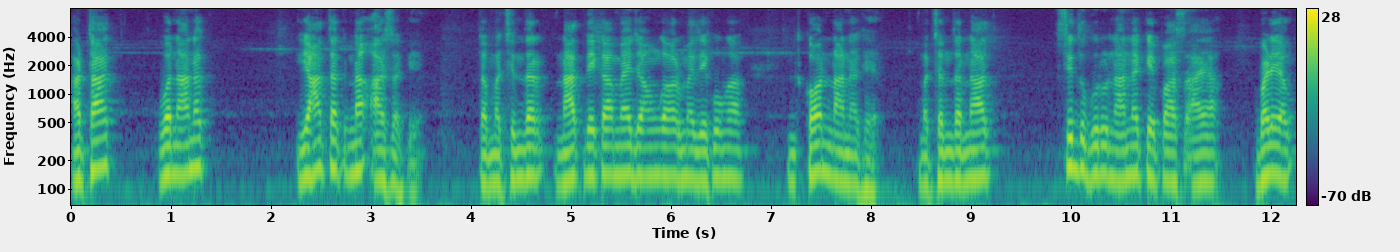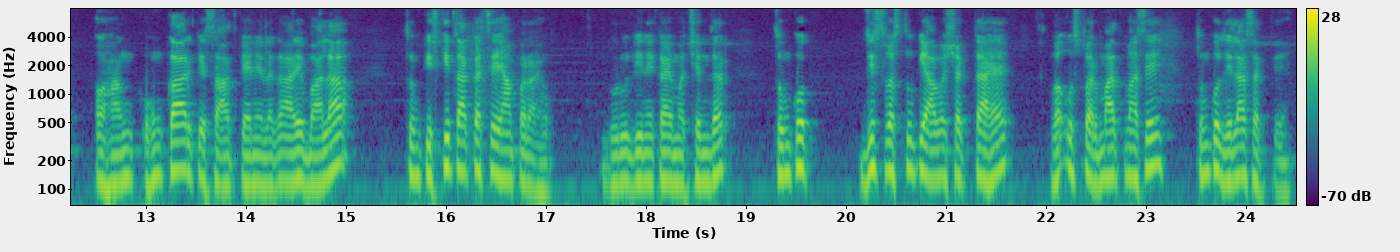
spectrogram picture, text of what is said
अर्थात वह नानक यहाँ तक न आ सके। तब मच्छिंदर नाथ ने कहा मैं जाऊँगा और मैं देखूँगा कौन नानक है। मच्छिंदर नाथ सिद्ध गुरु नानक के पास आया, बड़े अहंकार के साथ कहने लगा, अरे बाला, तुम किसकी ताकत से यहाँ पर आए हो? गुरु जी ने कहा, मच्छिंदर, तुमको जिस वस्तु की आवश्यकता है वह उस परमात्मा से तुमको दिला सकते हैं।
